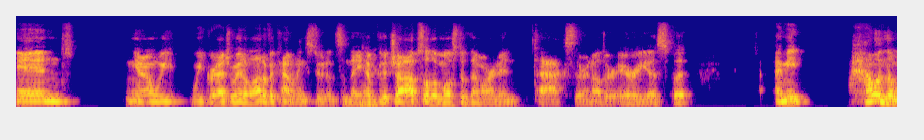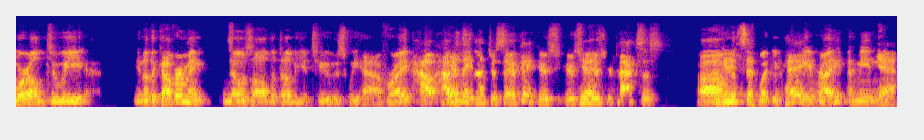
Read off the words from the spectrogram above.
and you know, we we graduate a lot of accounting students and they have Mhm. good jobs, although most of them aren't in tax, they're in other areas. But I mean, how in the world do we you know the government knows all the w2s we have right how, how Yes. do they not just say okay here's here's Yeah. here's your taxes um Okay, so- what you pay right i mean Yeah,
